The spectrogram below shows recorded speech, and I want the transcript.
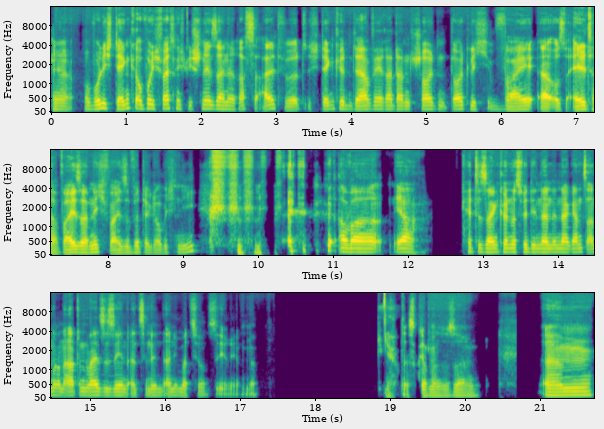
Ja, obwohl ich denke obwohl ich weiß nicht, wie schnell seine Rasse alt wird. Ich denke, da wäre er dann schon deutlich wei äh, also älter, weiser nicht, weise wird er, glaube ich, nie. Aber ja, hätte sein können, dass wir den dann in 'ner ganz anderen Art und Weise sehen als in den Animationsserien, ne? Ja. Das kann man so sagen. Ähm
